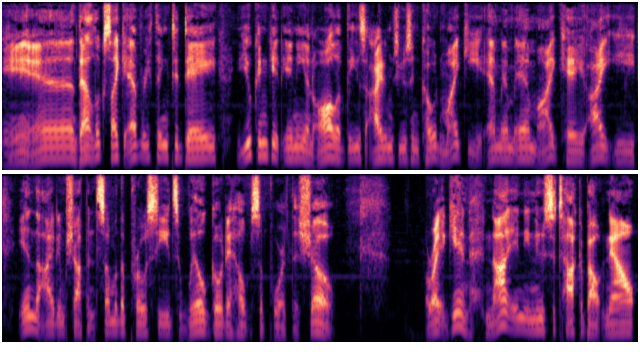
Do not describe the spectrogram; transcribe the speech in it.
And that looks like everything today. You can get any and all of these items using code Mikey M M M I K I E in the item shop, and some of the proceeds will go to help support the show. All right, again, not any news to talk about now.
